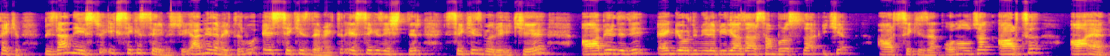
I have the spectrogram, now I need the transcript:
Peki bizden ne istiyor? X 8 terim istiyor. Yani ne demektir bu? S8 demektir. S8 eşittir 8 bölü 2. A1 dedi. En gördüğüm yere 1 yazarsam burası da 2 artı 8'den 10 olacak. Artı AN.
